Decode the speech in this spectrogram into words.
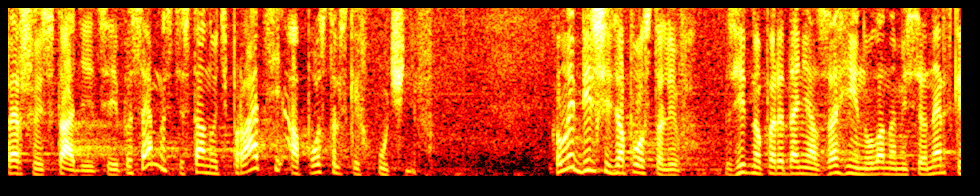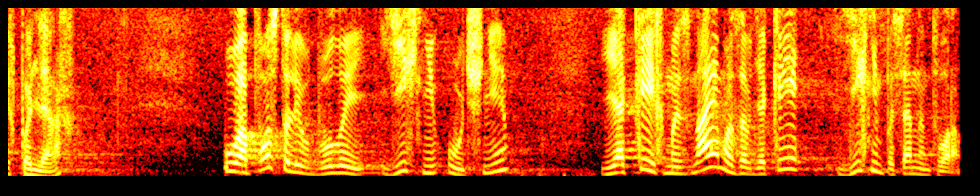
першою стадією цієї писемності стануть праці апостольських учнів. Коли більшість апостолів, згідно передання, загинула на місіонерських полях, у апостолів були їхні учні, яких ми знаємо завдяки їхнім писемним творам.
